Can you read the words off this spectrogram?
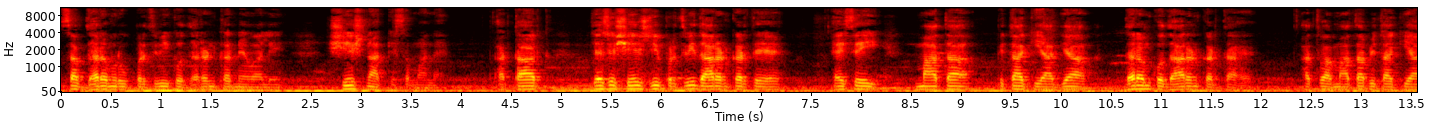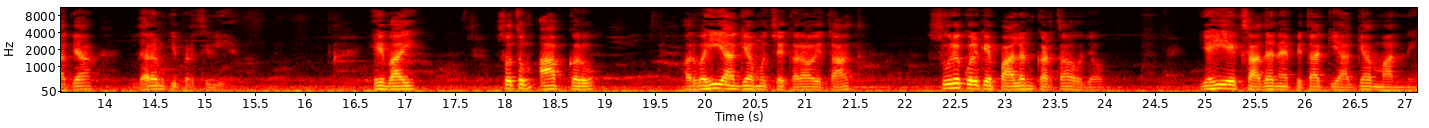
सब धर्म रूप पृथ्वी को धारण करने वाले शेषनाग के समान है। अर्थात, जैसे शेष जी पृथ्वी धारण करते हैं, ऐसे ही माता पिता की आज्ञा धर्म को धारण करता है, अथवा माता पिता की आज्ञा धर्म की पृथ्वी है। हे भाई, सो तुम आप करो और वही आज्ञा मुझसे कराओ इतात सूर्य कुल के पालन करता हो जाओ। यही एक साधन है पिता की आज्ञा माननी,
